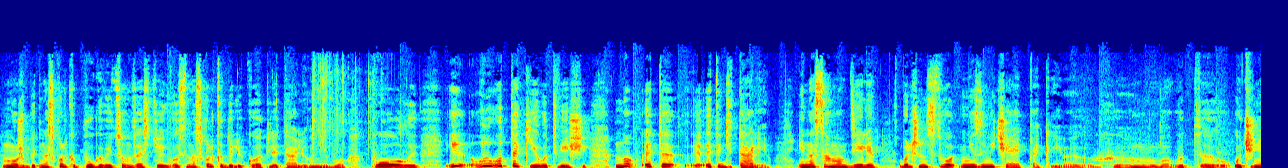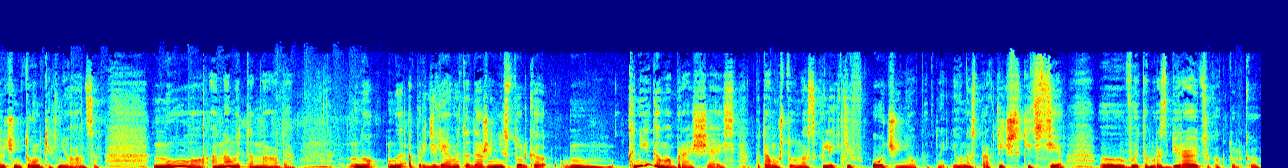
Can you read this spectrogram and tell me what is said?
может быть, насколько пуговиц он застегивался, насколько далеко отлетали у него полы, и вот такие вот вещи. Но это, это детали. И на самом деле большинство не замечает таких вот э, очень-очень тонких нюансов. Но а нам это надо но мы определяем это даже не столько книгам обращаясь, потому что у нас коллектив очень опытный, и у нас практически все э, в этом разбираются, как только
